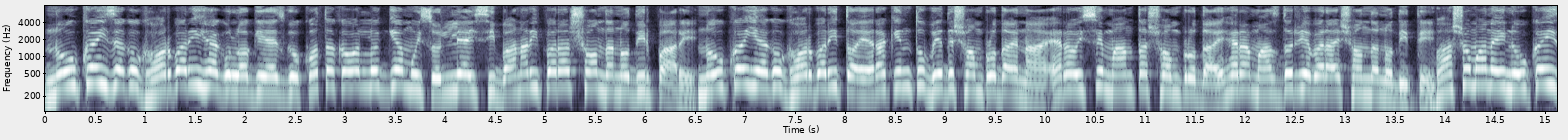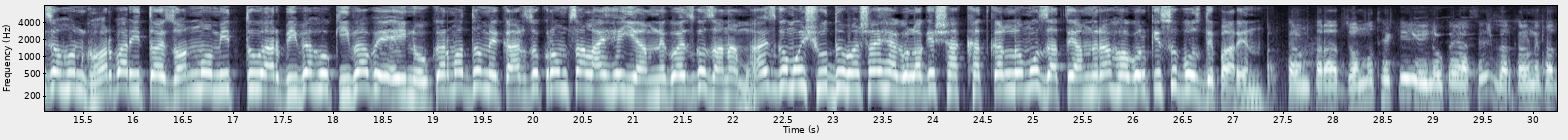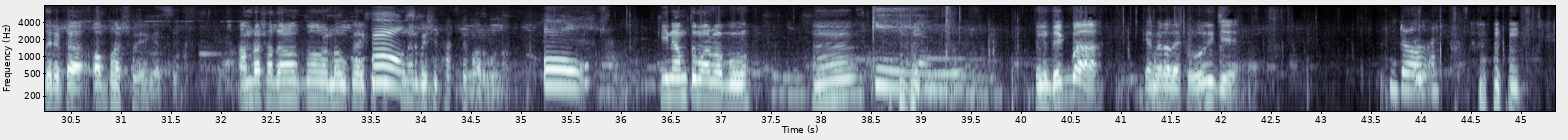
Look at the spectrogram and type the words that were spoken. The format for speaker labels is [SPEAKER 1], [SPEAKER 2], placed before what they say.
[SPEAKER 1] নৌকাই যাগো ঘর বাড়ি হ্যাগো লগে আইসগো কথা কওয়ার লगिया মুই চললে আইছি বানারি পাড়ার সন্ধ্যা নদীর পারে নৌকাই এগো ঘর বাড়ি তো এরা কিন্তু বেদে সম্প্রদায় না, এরা হইছে মান্তা সম্প্রদায়, হেরা মাছ ধরিয়া বেড়ায় সন্ধ্যা নদীতে। ভাসমান এই নৌকাই যখন ঘর বাড়ি তয়, জন্ম, মৃত্যু আর বিবাহ কীভাবে এই নৌকার মাধ্যমে কার্যক্রম চালায়, হেই আমনে গো জানামু। আইসগো মুই শুদ্ধ ভাষায় হ্যাগো লগে সাক্ষাৎকার লমু, যাতে আপনারা হগল কিছু বুঝতে পারেন।
[SPEAKER 2] কারণ তারা জন্ম থেকেই এই নৌকায় আছে, যার কারণে তাদের এটা অভ্যাস হয়ে গেছে। আমরা সাধারণত নৌকায় কিছুক্ষণের বেশি থাকতে পারব না। কি নাম তোমার বাবু? হুম? তুমি দেখবা? ক্যামেরা দেখো ওই যে।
